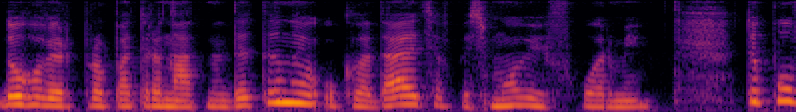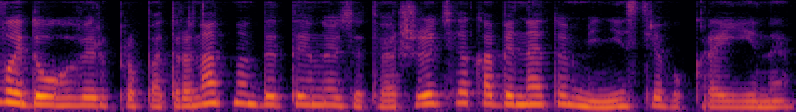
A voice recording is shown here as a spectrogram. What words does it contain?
Договір про патронат над дитиною укладається в письмовій формі. Типовий договір про патронат над дитиною затверджується Кабінетом міністрів України.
